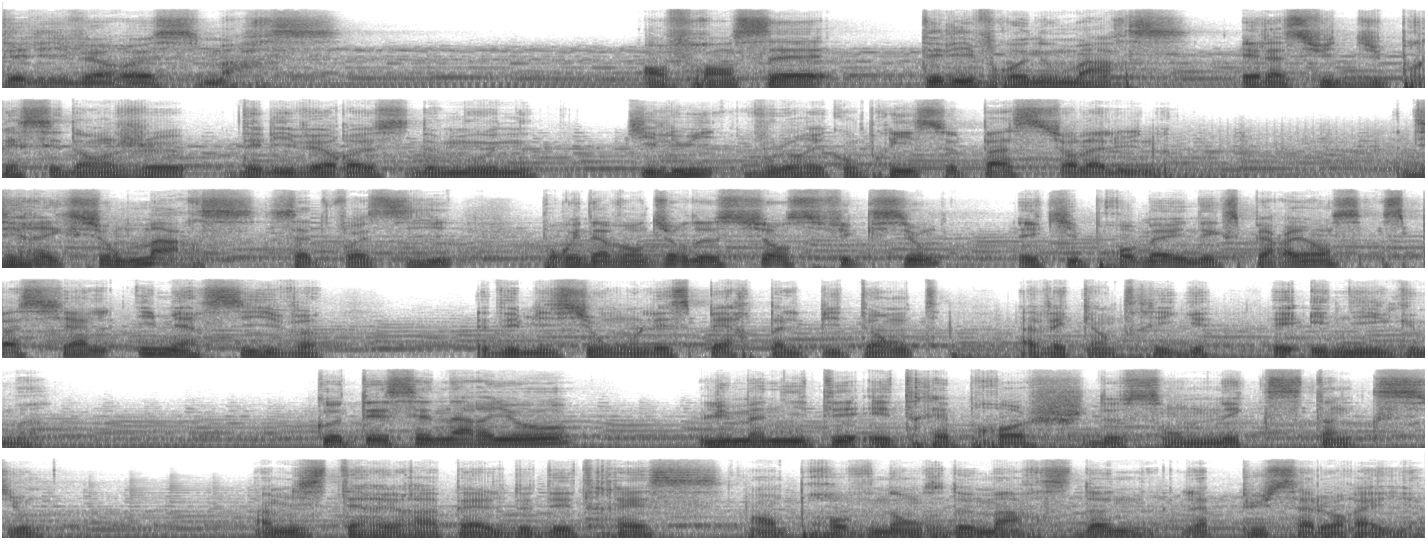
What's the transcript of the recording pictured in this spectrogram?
Deliver Us Mars. En français, Délivre-nous Mars est la suite du précédent jeu Deliver Us the Moon, qui lui, vous l'aurez compris, se passe sur la Lune. Direction Mars, cette fois-ci, pour une aventure de science-fiction et qui promet une expérience spatiale immersive. Des missions, on l'espère, palpitantes, avec intrigue et énigmes. Côté scénario, l'humanité est très proche de son extinction. Un mystérieux rappel de détresse en provenance de Mars donne la puce à l'oreille.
